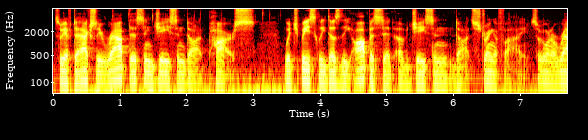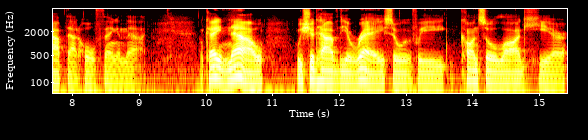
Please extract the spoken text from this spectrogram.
So we have to actually wrap this in JSON.parse, which basically does the opposite of JSON.stringify. So we want to wrap that whole thing in that. Okay, now we should have the array. So if we console log here,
